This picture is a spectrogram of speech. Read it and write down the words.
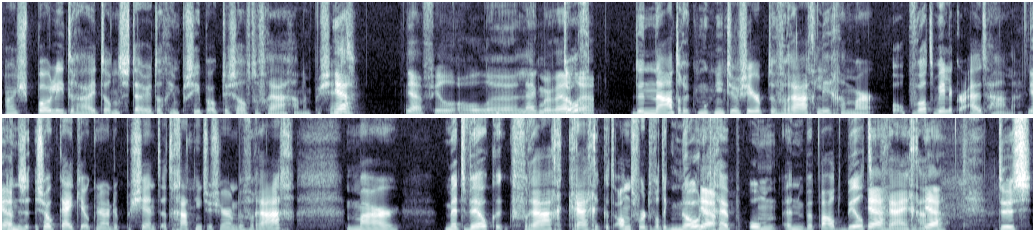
als je poli draait, dan stel je toch in principe ook dezelfde vraag aan een patiënt. Ja, ja veel al eh, lijkt me wel. Toch? ja. De nadruk moet niet zozeer op de vraag liggen, maar op wat wil ik eruit halen. Ja. En zo kijk je ook naar de patiënt. Het gaat niet zozeer om de vraag, maar met welke vraag krijg ik het antwoord wat ik nodig Ja. heb om een bepaald beeld Ja, te krijgen. Ja. Dus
